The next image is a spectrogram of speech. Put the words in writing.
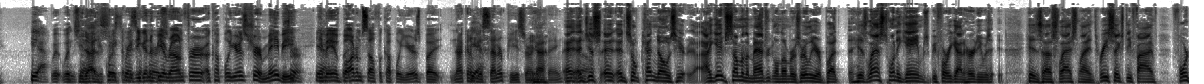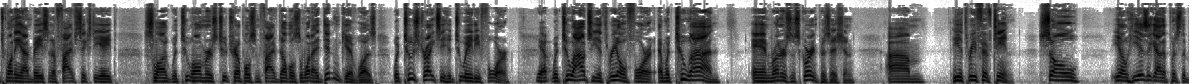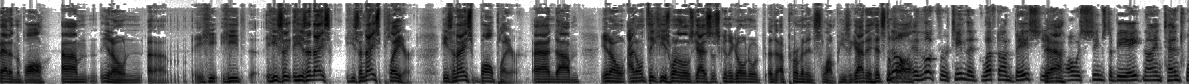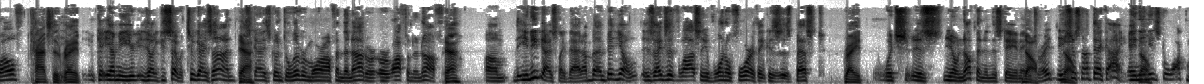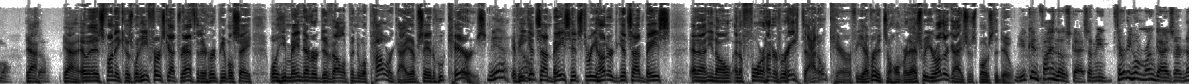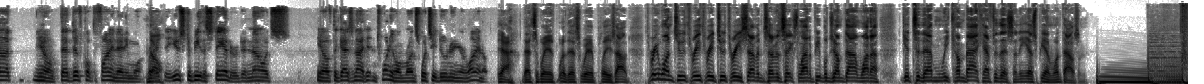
Yeah, with, with exactly. Patrick Great- Wisdom. great Is he going to be around for a couple of years? Sure, maybe. Sure, he may have but- bought himself a couple of years, but not going to be a centerpiece or Yeah, anything. and, and just and, and so Ken knows here. I gave some of the magical numbers earlier, but his last twenty games before he got hurt, he was his uh, slash line three sixty five, four twenty on base, and a five sixty eight slug with two homers, two triples, and five doubles. And what I didn't give was with two strikes, he hit two eighty four. Yep. With two outs, he had three oh four, and with two on and runners in scoring position, um, he had three fifteen. So, you know, he is a guy that puts the bat in the ball. Um, you know, uh, he he he's a he's a nice he's a nice player. He's a nice ball player, and um, you know, I don't think he's one of those guys that's going to go into a, a permanent slump. He's a guy that hits the no, ball and look for a team that left on base, you Yeah. know, always seems to be eight, nine, 10, 12. constant, right? Okay, I mean, you're, like you said, with two guys on, Yeah. this guy's going to deliver more often than not, or, or often enough. Yeah, Um, you need guys like that. I'm, I'm, you know, his exit velocity of 104, I think, is his best, right. which is you know nothing in this day and age, No, right? He's no. just not that guy, and No. he needs to walk more. Yeah. So, Yeah, it's funny because when he first got drafted, I heard people say, "Well, he may never develop into a power guy." And I'm saying, who cares? Yeah, if he no. gets on base, hits 300, gets on base at a you know at a 400 rate, I don't care if he ever hits a homer. That's what your other guys are supposed to do. you can find those guys. I mean, 30 home run guys are not, you know, that difficult to find anymore, right? No. They used to be the standard, and now it's, you know, if the guy's not hitting 20 home runs, what's he doing in your lineup? Yeah, that's the way it, well, that's the way it plays out. 312-332-3776. A lot of people jumped on. Want to get to them when we come back after this on ESPN 1000.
